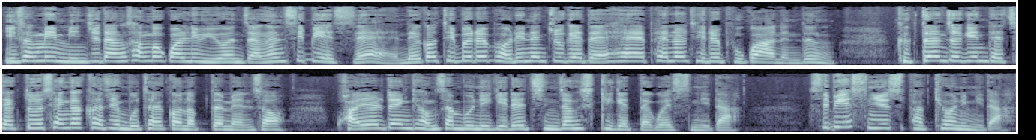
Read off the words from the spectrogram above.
이상민 민주당 선거관리위원장은 CBS에 네거티브를 벌이는 쪽에 대해 페널티를 부과하는 등 극단적인 대책도 생각하지 못할 건 없다면서 과열된 경선 분위기를 진정시키겠다고 했습니다. CBS 뉴스 박희원입니다.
